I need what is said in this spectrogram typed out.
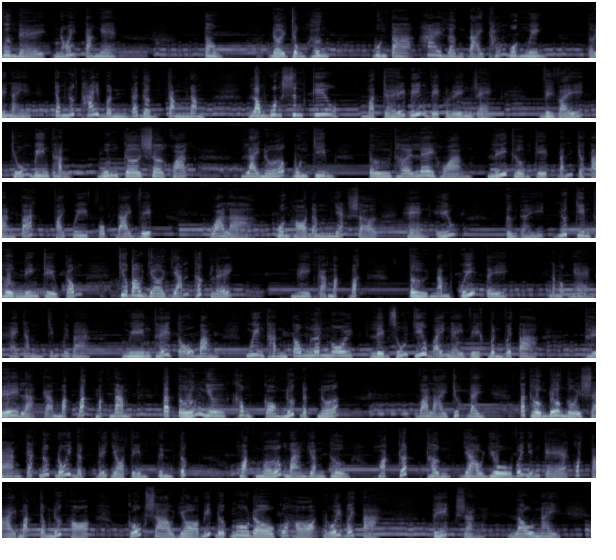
vương đệ nói ta nghe. Tâu, đời trùng hưng, quân ta hai lần đại thắng quân Nguyên. Tới nay, trong nước Thái Bình đã gần trăm năm, lòng quân sinh kiêu mà trễ biến việc luyện rèn. Vì vậy, chốn biên thành, quân cơ sơ khoáng. Lại nữa, quân chim, từ thời Lê Hoàng, Lý Thường Kiệt đánh cho tàn tác, phải quy phục Đại Việt. Quả là quân họ đâm nhát sợ, hèn yếu. Từ đấy, nước chim thường niên triều cống, chưa bao giờ dám thất lễ. Ngay cả mặt Bắc, từ năm Quý Tỵ năm 1293, Nguyên Thế Tổ bằng, Nguyên Thành Tông lên ngôi, liền xuống chiếu bảy ngày Việt binh với ta. Thế là cả mặt Bắc mặt Nam, ta tưởng như không còn nước địch nữa. Và lại trước đây, ta thường đưa người sang các nước đối địch để dò tìm tin tức, hoặc mở màn doanh thường, hoặc kết thần giao dù với những kẻ có tài mắt trong nước họ, cốt sao dò biết được mưu đồ của họ đối với ta. Tiếc rằng lâu nay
